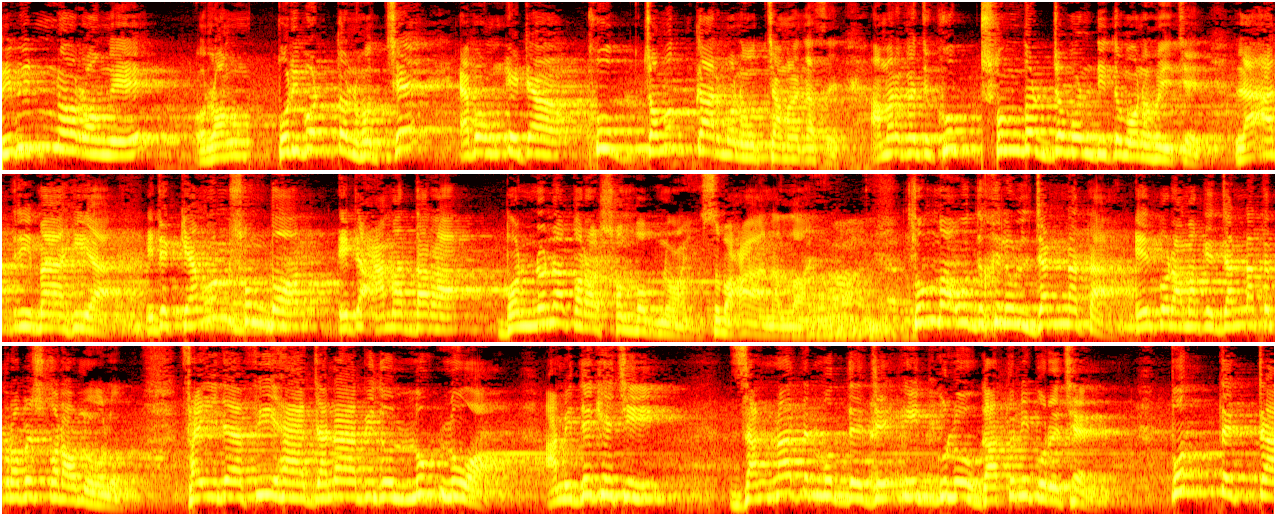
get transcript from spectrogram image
বিভিন্ন রঙে রং পরিবর্তন হচ্ছে এবং এটা খুব চমৎকার মনে হচ্ছে আমার কাছে। আমার কাছে খুব সৌন্দর্যমণ্ডিত মনে হয়েছে। লা আদ্রি মাহিয়া এটা কেমন সুন্দর, এটা আমার দ্বারা বর্ণনা করা সম্ভব নয়। সুবাহান আল্লাহ উদখিলুল জান্নাতা, এরপর আমাকে জান্নাতে প্রবেশ করানো হলো। ফাইদা ফিহা জানাবিদুল লুয়া আমি দেখেছি জান্নাতের মধ্যে যে ইটগুলো গাঁথনি করেছেন, প্রত্যেকটা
